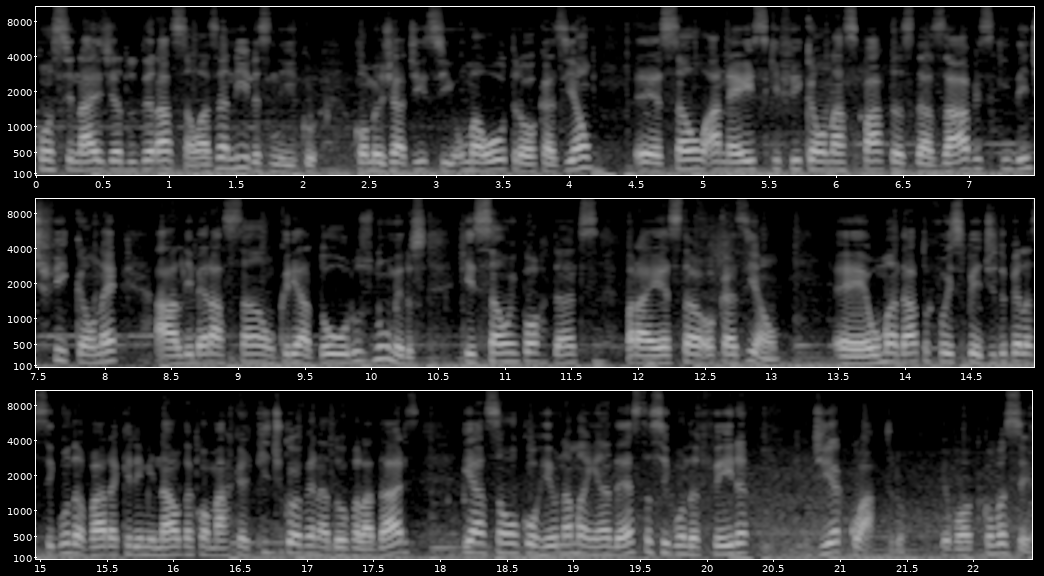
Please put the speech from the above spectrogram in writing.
com sinais de adulteração. As anilhas, Nico, como eu já disse uma outra ocasião, eh, são anéis que ficam nas patas das aves que identificam né, a liberação, o criador, os números que são importantes para esta ocasião. É, o mandato foi expedido pela segunda vara criminal da comarca aqui de Governador Valadares e a ação ocorreu na manhã desta segunda-feira, dia 4. Eu volto com você.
